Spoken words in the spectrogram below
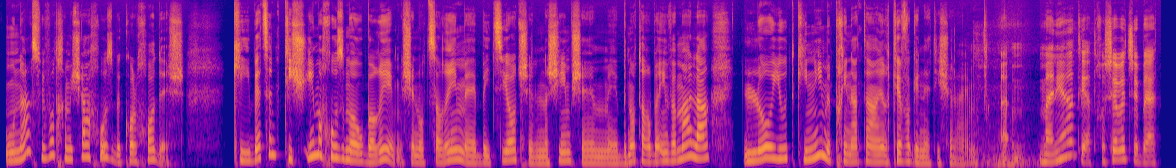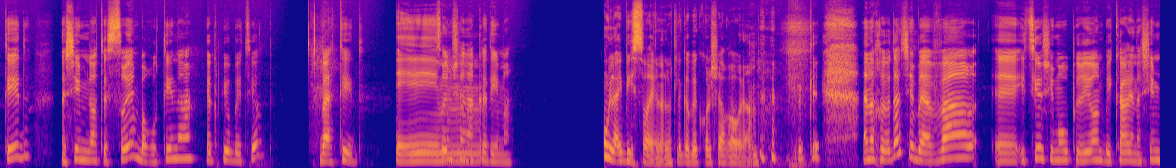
הוא נע סביבות 5 אחוז בכל חודש. כי בעצם 90 אחוז מהעוברים שנוצרים אה, ביציות של נשים שהן אה, בנות 40 ומעלה, לא יהיו תקינים מבחינת ההרכב הגנטי שלהם. אה, מעניין אותי, את חושבת שבעתיד נשים בנות 20 ברוטינה יקפיאו ביציות? בעתיד. 20 אמ, שנה קדימה. אולי בישראל, אני לא יודעת לגבי כל שאר העולם. אוקיי. אנחנו יודעות שבעבר אה, הציעו שימור פריון בעיקר לנשים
